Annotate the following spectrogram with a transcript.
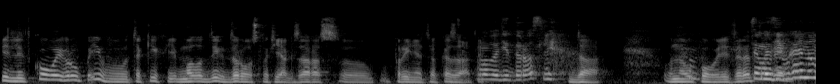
підлітковій групи і в таких молодих дорослих, як зараз е, прийнято казати. Молоді дорослі. Да. В науковій Це ми з. Євгеном.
